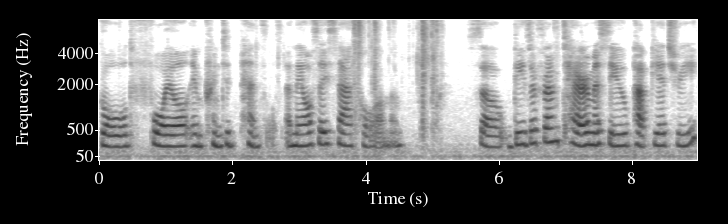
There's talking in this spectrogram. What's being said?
gold foil imprinted pencils and they all say Sasshole on them. So these are from Tiramisu Papeterie.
